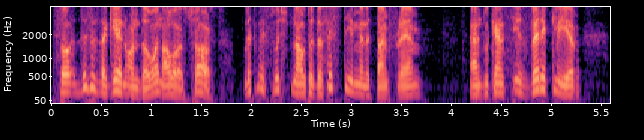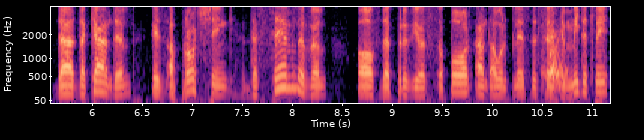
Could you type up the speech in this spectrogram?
So this is again on the one hour chart. Let me switch now to the 15 minute time frame and we can see it very clear that the candle is approaching the same level of the previous support and I will place the sell immediately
